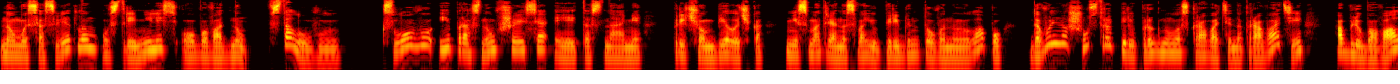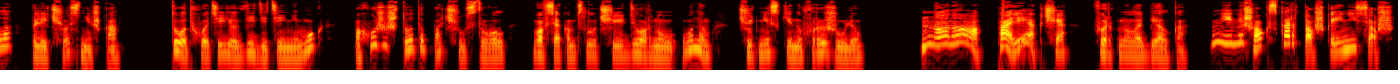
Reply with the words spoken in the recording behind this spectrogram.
Но мы со Светлым устремились оба в одну, в столовую. К слову, и проснувшаяся Эйта с нами, причем Белочка, несмотря на свою перебинтованную лапу, довольно шустро перепрыгнула с кровати на кровать и облюбовала плечо Снежка. Тот, хоть ее видеть и не мог, похоже, что-то почувствовал. Во всяком случае, дернул он им, чуть не скинув рыжулю. «Ну-ну, полегче!» — фыркнула Белка. «Не мешок с картошкой несешь».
